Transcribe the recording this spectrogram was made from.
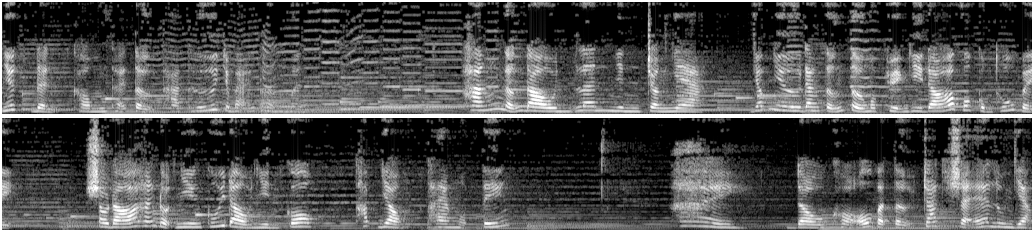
nhất định không thể tự tha thứ cho bản thân mình. Hắn ngẩng đầu lên nhìn trần nhà, giống như đang tưởng tượng một chuyện gì đó vô cùng thú vị. Sau đó hắn đột nhiên cúi đầu nhìn cô, thấp giọng than một tiếng. Hai đau khổ và tự trách sẽ luôn dằn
